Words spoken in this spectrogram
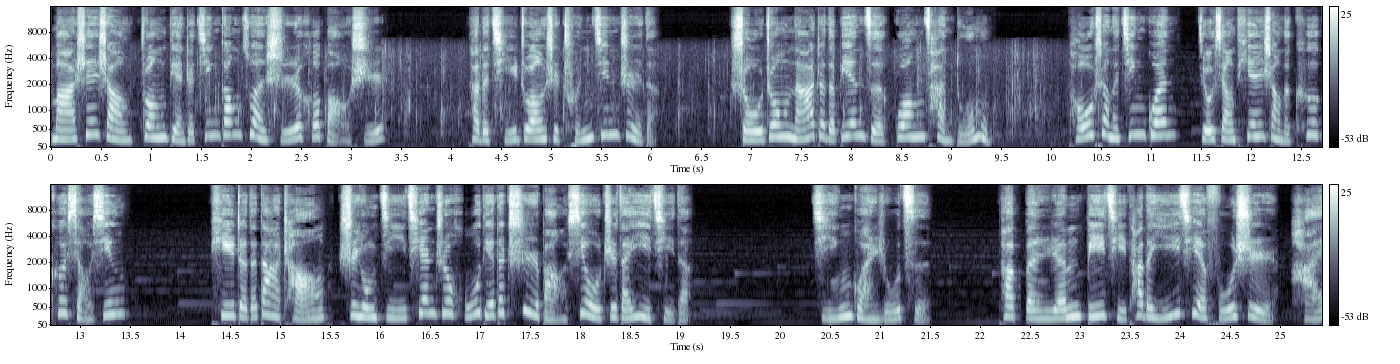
马身上装点着金刚钻石和宝石，他的旗装是纯金制的，手中拿着的鞭子光灿夺目，头上的金冠就像天上的颗颗小星，披着的大氅是用几千只蝴蝶的翅膀绣织在一起的。尽管如此，他本人比起他的一切服饰还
